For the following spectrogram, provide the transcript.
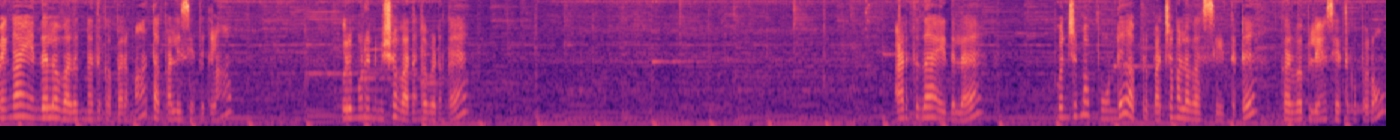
வெங்காயம் எந்த அளவு வதங்கினதுக்கு அப்புறமா தக்காளி சேர்த்துக்கலாம். ஒரு மூணு நிமிஷம் வதங்க விடுங்க. அடுத்ததாக இதில் கொஞ்சமாக பூண்டு அப்புறம் பச்சை மிளகாய் சேர்த்துட்டு கருவேப்பிலையும் சேர்த்துக்க போகிறோம்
